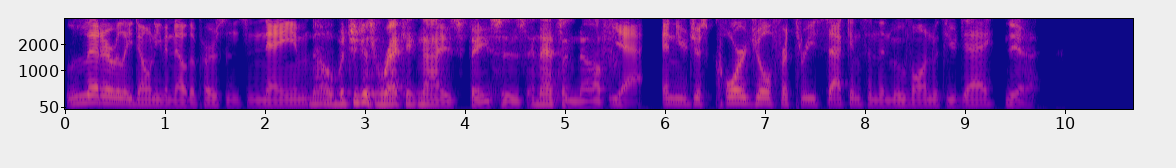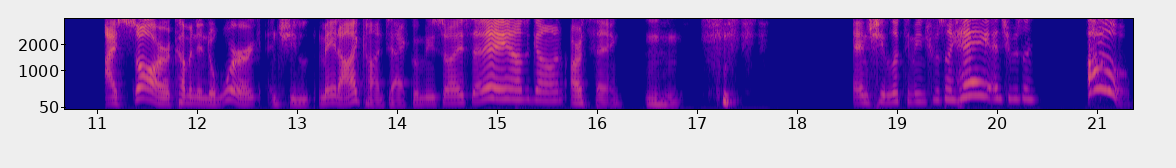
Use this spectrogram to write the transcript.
literally don't even know the person's name. No, but you just recognize faces, and that's enough. Yeah. And you're just cordial for three seconds and then move on with your day. Yeah. I saw her coming into work and she made eye contact with me. So I said, Hey, how's it going? Our thing. hmm And she looked at me and she was like, "Hey," and she was like, "Oh."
